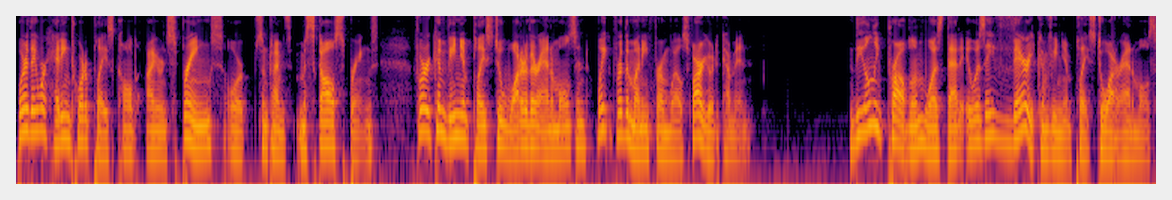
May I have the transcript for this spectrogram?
where they were heading toward a place called Iron Springs, or sometimes Mescal Springs, for a convenient place to water their animals and wait for the money from Wells Fargo to come in. The only problem was that it was a very convenient place to water animals,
